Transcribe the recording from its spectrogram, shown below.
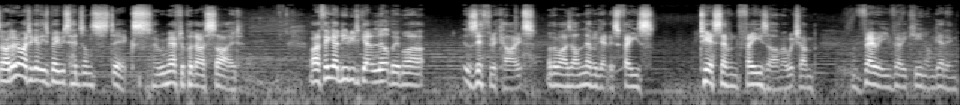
So I don't know where to get these babies' heads on sticks. We may have to put that aside. I think I do need to get a little bit more Xithricite, otherwise I'll never get this phase tier 7 phase armor, which I'm very, very keen on getting.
